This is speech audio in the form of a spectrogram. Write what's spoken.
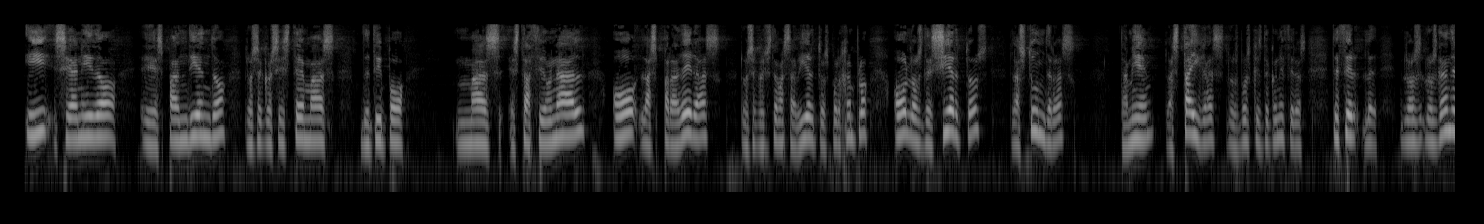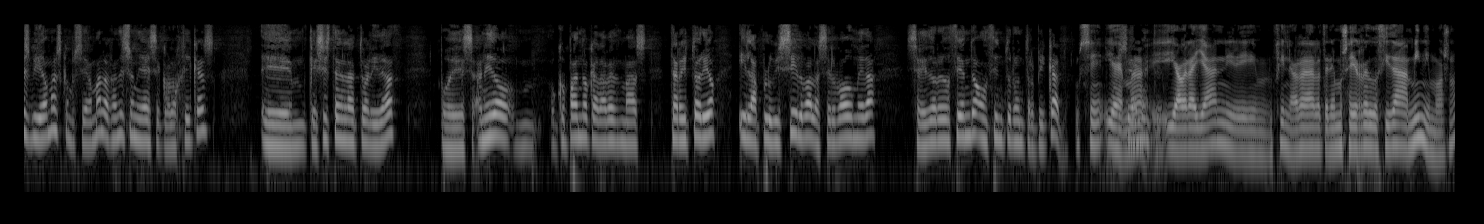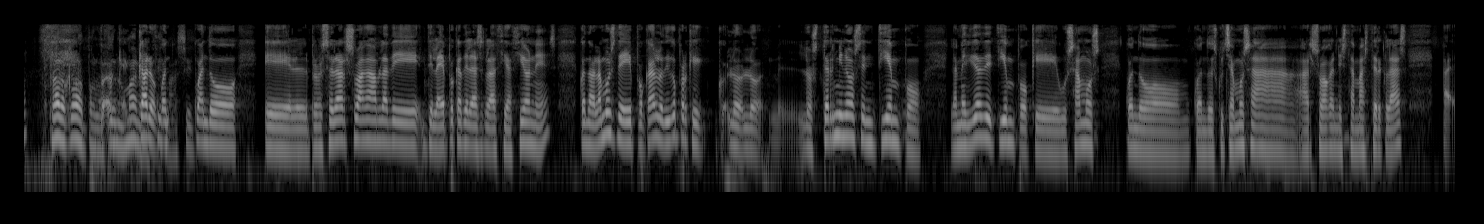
y se han ido expandiendo los ecosistemas de tipo más estacional o las praderas, los ecosistemas abiertos, por ejemplo, o los desiertos, las tundras, también las taigas, los bosques de coníferas. Es decir, los, grandes biomas, como se llaman, las grandes unidades ecológicas eh, que existen en la actualidad, pues han ido mm, ocupando cada vez más territorio y la pluvisilva, la selva húmeda, se ha ido reduciendo a un cinturón tropical. Sí, y, además, y ahora ya, en fin, ahora la tenemos ahí reducida a mínimos, ¿no? Claro, claro, población humana. Claro, cuando, el profesor Arzuaga habla de, la época de las glaciaciones, cuando hablamos de época, lo digo porque los términos en tiempo, la medida de tiempo que usamos cuando, cuando escuchamos a Arzuaga en esta masterclass,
